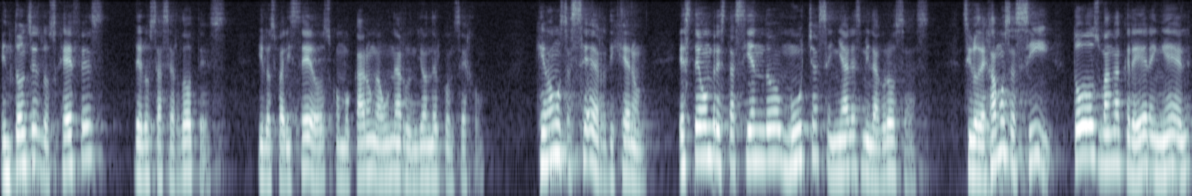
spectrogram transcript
entonces los jefes de los sacerdotes y los fariseos convocaron a una reunión del consejo. ¿Qué vamos a hacer? dijeron este hombre está haciendo muchas señales milagrosas. Si lo dejamos así, todos van a creer en él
